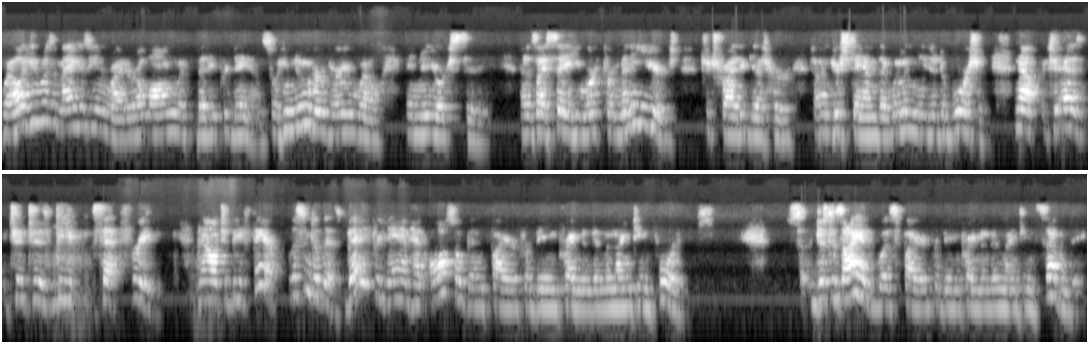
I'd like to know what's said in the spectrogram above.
Well, he was a magazine writer along with Betty Friedan, so he knew her very well in New York City. And as I say, he worked for many years to try to get her to understand that women needed abortion. Now, to, as, to, to be set free. Now, to be fair, listen to this. Betty Friedan had also been fired for being pregnant in the 1940s. So, just as I had was fired for being pregnant in 1970.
